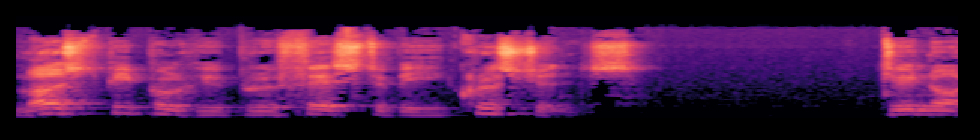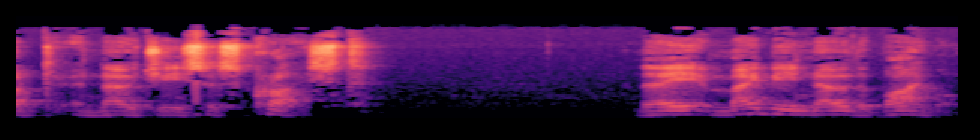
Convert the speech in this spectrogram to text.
Most people who profess to be Christians do not know Jesus Christ. They maybe know the Bible,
